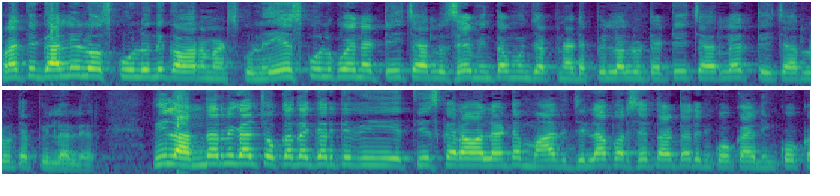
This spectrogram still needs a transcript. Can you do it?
ప్రతి గల్లీలో స్కూల్ ఉంది గవర్నమెంట్ స్కూల్ ఉంది. ఏ స్కూల్కి పోయిన టీచర్లు సేమ్ ఇంతకుముందు చెప్పినట్టే పిల్లలు ఉంటే టీచర్ లేరు టీచర్లు ఉంటే పిల్లలు లేరు. వీళ్ళందరినీ కలిసి ఒక్క దగ్గరికి తీసుకురావాలంటే మాది జిల్లా పరిషత్ అంటారు ఇంకొక ఆయన ఇంకొక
